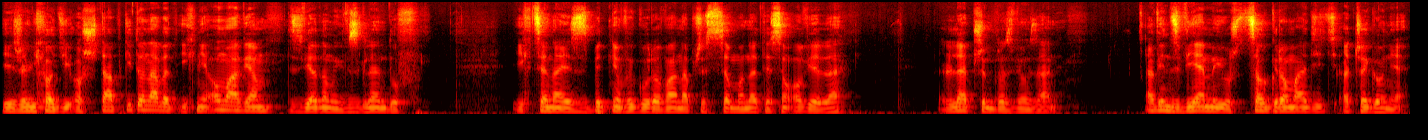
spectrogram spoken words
Jeżeli chodzi o sztabki, to nawet ich nie omawiam z wiadomych względów. Ich cena jest zbytnio wygórowana, przez co monety są o wiele lepszym rozwiązaniem. A więc wiemy już, co gromadzić, a czego nie.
